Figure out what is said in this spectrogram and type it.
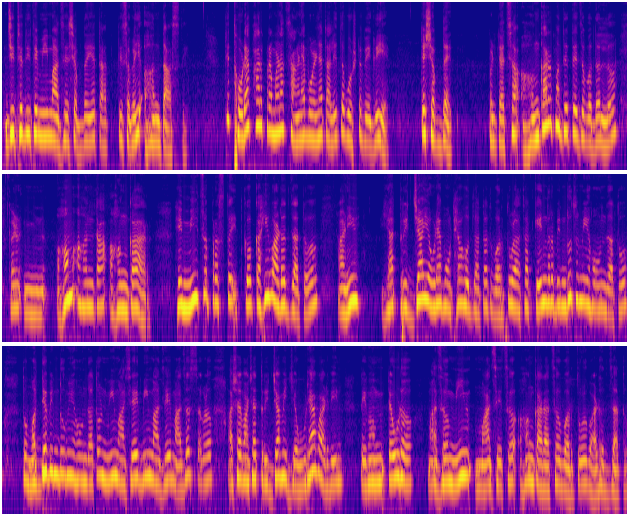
जिथे जिथे मी माझे शब्द येतात ती सगळी अहंता असते. ती थोड्याफार प्रमाणात सांगण्या बोलण्यात आली तर गोष्ट वेगळी आहे. ते शब्द आहेत. पण त्याचा अहंकारमध्ये ते जर बदललं कारण अहम अहंता अहंकार हे मीचं प्रस्त इतकं काही वाढत जातं आणि ह्या त्रिज्या एवढ्या मोठ्या होत जातात वर्तुळाचा केंद्रबिंदूच मी होऊन जातो तो मध्यबिंदू मी होऊन जातो आणि मी माझे मी माझे माझंच सगळं अशा माझ्या त्रिज्या मी जेवढ्या वाढवीन तेव्हा तेवढं माझं मी माझेचं अहंकाराचं वर्तुळ वाढत जातं.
